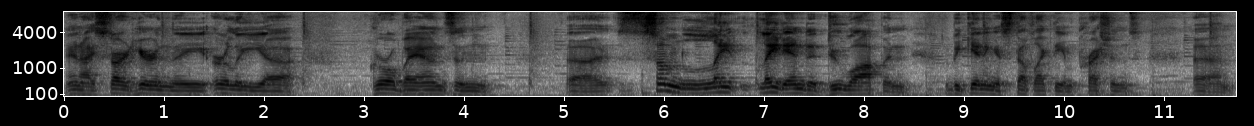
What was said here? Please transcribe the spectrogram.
and I started hearing the early uh, girl bands and uh, some late late end of doo wop and the beginning of stuff like the Impressions, um,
